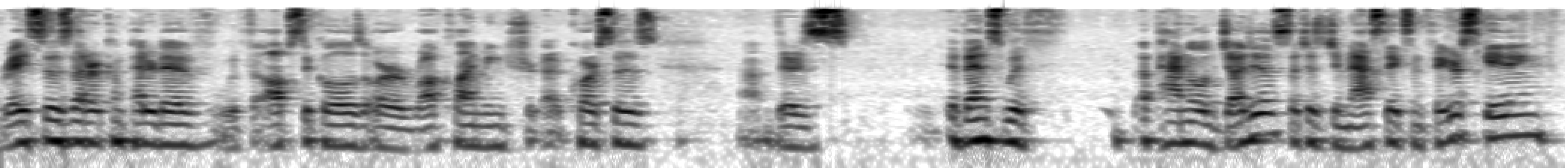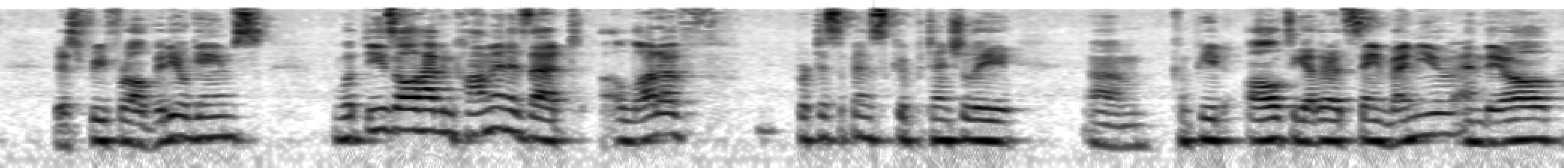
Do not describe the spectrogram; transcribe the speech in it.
races that are competitive with obstacles or rock climbing uh, courses. Uh, there's events with a panel of judges, such as gymnastics and figure skating. There's free for all video games. What these all have in common is that a lot of participants could potentially um, compete all together at the same venue, and they all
